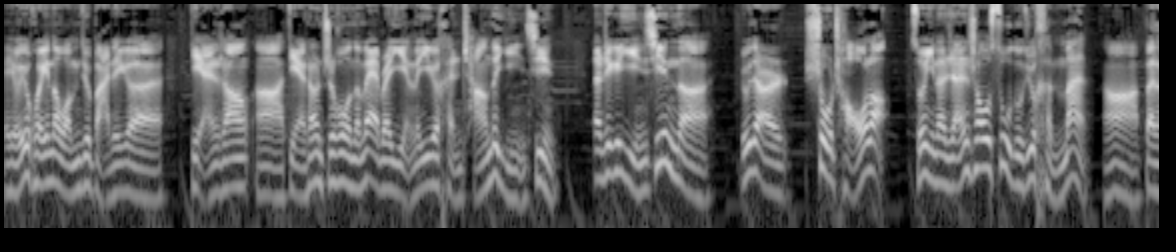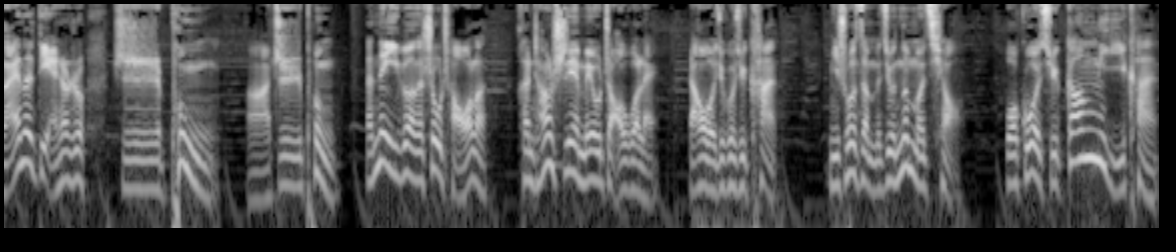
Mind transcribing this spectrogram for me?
有一回呢，我们就把这个点上啊，点上之后呢，外边引了一个很长的引信，那这个引信呢？有点受潮了，所以呢，燃烧速度就很慢啊。本来呢，点上之后吱砰啊吱砰，但那一个呢受潮了，很长时间没有着过来。然后我就过去看，你说怎么就那么巧？我过去刚一看，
